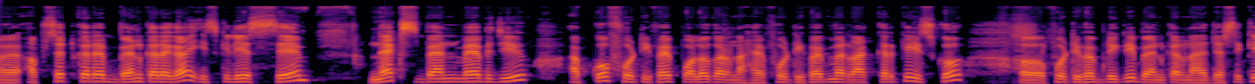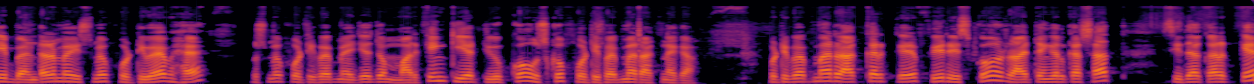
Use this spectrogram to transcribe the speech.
अपसेट करे बैंड करेगा। इसके लिए सेम नेक्स्ट बैंड में भी जी आपको 45 फॉलो करना है। 45 में रख करके इसको 45 डिग्री बैंड करना है। जैसे कि बैंडर में इसमें 45 है, उसमें 45 में ये जो मार्किंग किया ट्यूब को, उसको 45 में रखने का। 45 में रख करके फिर इसको राइट एंगल का साथ सीधा करके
